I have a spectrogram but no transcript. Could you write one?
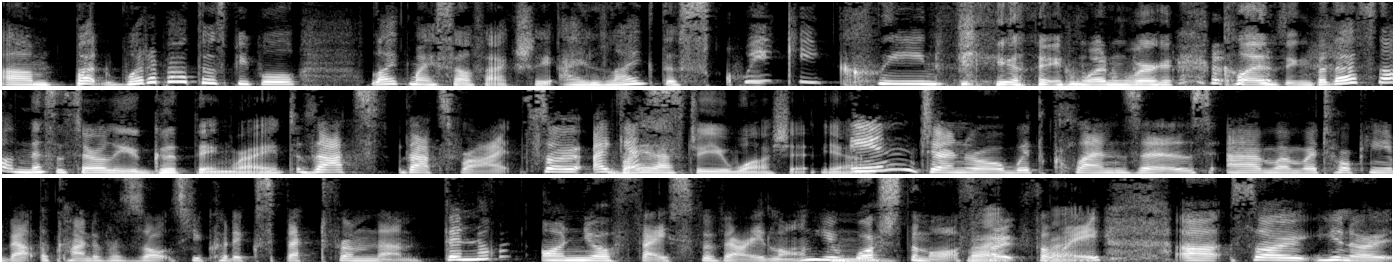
Um, but what about those people like myself, actually? I like the squeaky clean feeling when we're cleansing, but that's not necessarily a good thing, right? That's that's right. So I guess Right after you wash it. Yeah. in general with cleansers, um, when we're talking about the kind of results you could expect from them, they're not on your face for very long. You wash them off. Right, hopefully. Uh, so you know,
